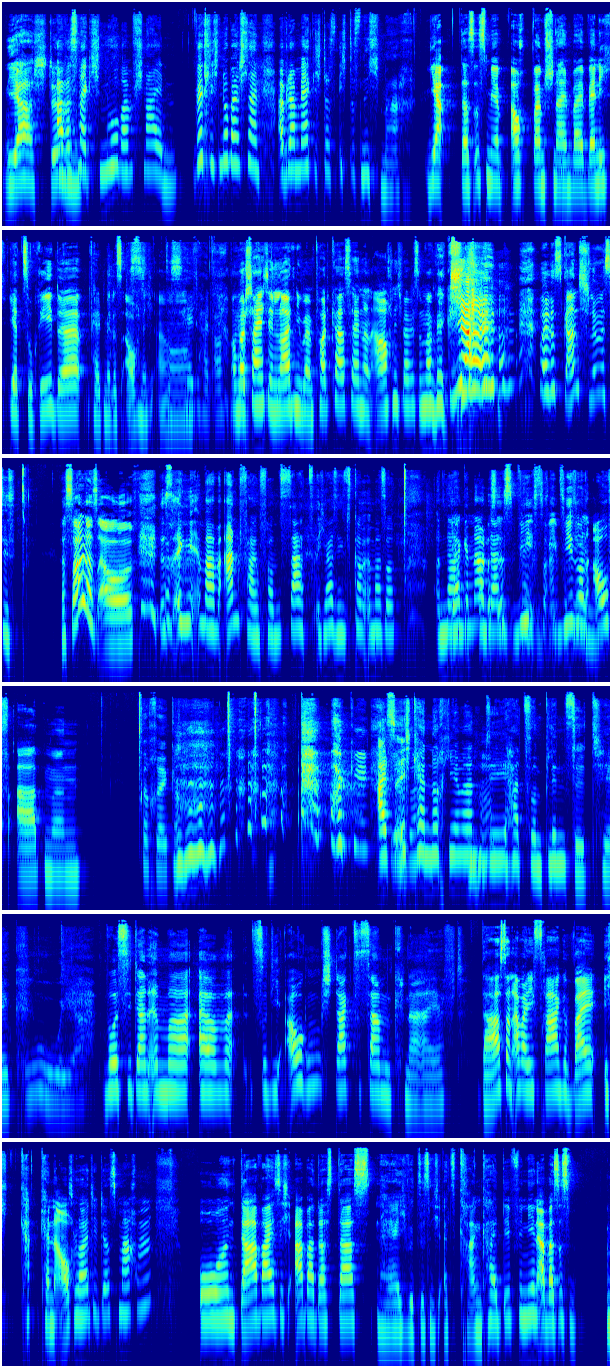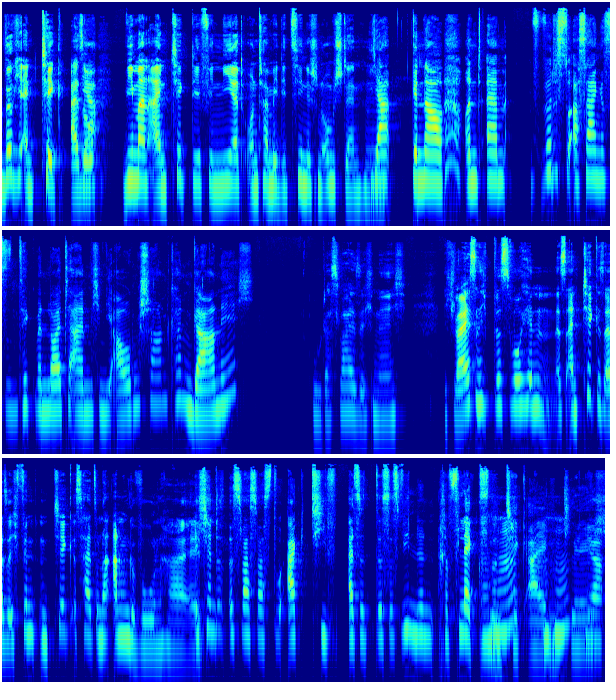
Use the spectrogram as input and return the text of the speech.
Ja, stimmt. Aber das merke ich nur beim Schneiden. Wirklich nur beim Schneiden. Aber da merke ich, dass ich das nicht mache. Ja, das ist mir auch beim Schneiden, weil wenn ich jetzt so rede, fällt mir das auch nicht auf. Das hält halt auch. Und wahrscheinlich den Leuten, die beim Podcast hören, dann auch nicht, weil wir es immer wegschneiden. Ja. weil das ganz schlimm ist. Dieses, was soll das auch? Das ist irgendwie immer am Anfang vom Satz. Ich weiß nicht, es kommt immer so. Dann, ja, genau, das ist wie, wie, wie so ein Aufatmen. Verrückt. okay. Also ich kenne noch jemanden, mhm. die hat so einen Blinzeltick. Uh, ja. Wo sie dann immer ähm, so die Augen stark zusammenkneift. Da ist dann aber die Frage, weil ich kenne auch Leute, die das machen. Und da weiß ich aber, dass das, naja, ich würde es nicht als Krankheit definieren, aber es ist wirklich ein Tick. Also ja. Wie man einen Tick definiert unter medizinischen Umständen. Ja, genau. Und ähm, würdest du auch sagen, es ist ein Tick, wenn Leute einem nicht in die Augen schauen können? Gar nicht? Uh, das weiß ich nicht. Ich weiß nicht, bis wohin es ein Tick ist. Also ich finde, ein Tick ist halt so eine Angewohnheit. Ich finde, das ist was, was du aktiv, also das ist wie ein Reflex, mhm. ein Tick eigentlich. Mhm. Ja.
